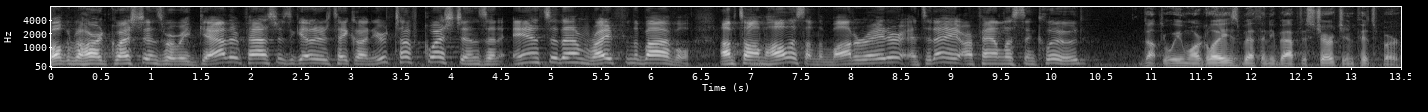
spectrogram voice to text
Welcome to Hard Questions, where we gather pastors together to take on your tough questions and answer them right from the Bible. I'm Tom Hollis, I'm the moderator, and today our panelists include Dr. William R. Glaze, Bethany Baptist Church in Pittsburgh.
